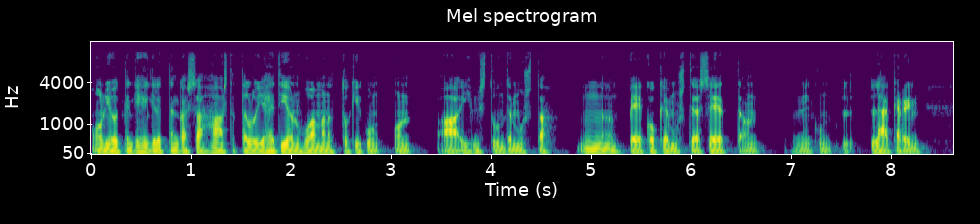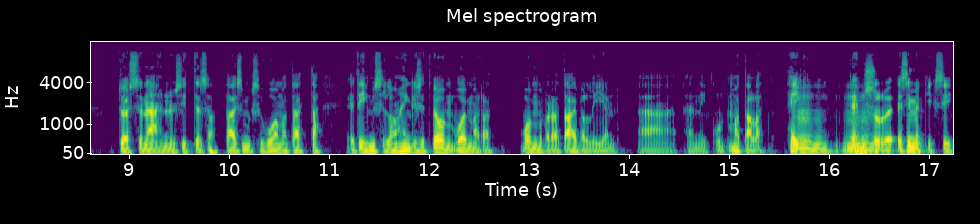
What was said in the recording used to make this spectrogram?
on joidenkin henkilöiden kanssa haastattelu ja heti on huomannut toki, kun on A, ihmistuntemusta, mm. B, kokemusta ja C, että on niin kuin lääkärin työssä nähnyt, niin sitten saattaa esimerkiksi huomata, että, että ihmisillä on henkiset voimavarat, voimavarat aivan liian ää, niin kuin matalat, heikot. Mm, mm. Esimerkiksi,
